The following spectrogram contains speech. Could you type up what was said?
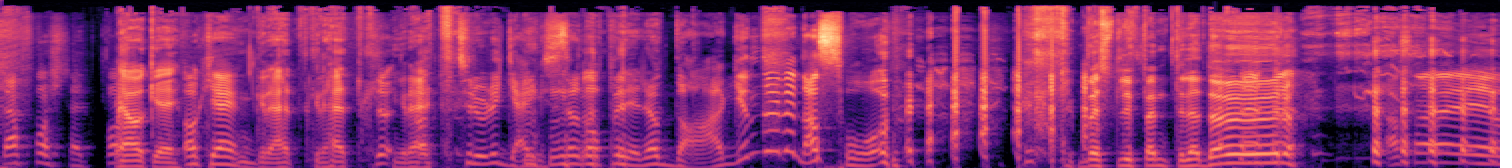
Det er forskjell på Ja, ok. Ok. Greit, greit, Du, greit. Tror du gangsterne opererer om dagen, du, eller? Da sover de. Vestli 5 til jeg dør! Altså, eh,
